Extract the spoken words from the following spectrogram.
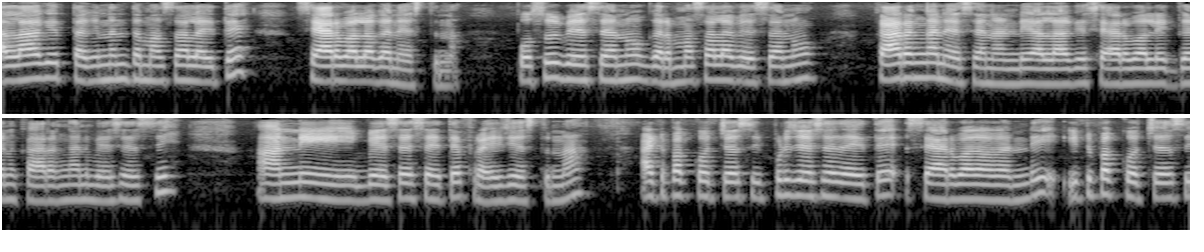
అలాగే తగినంత మసాలా అయితే శారవాలాగానే వేస్తున్నా పసుపు వేసాను గరం మసాలా వేసాను కారంగానే వేసానండి అలాగే శారవాలు ఎగ్ కానీ కారంగానే వేసేసి అన్నీ వేసేసి అయితే ఫ్రై చేస్తున్నా. అటుపక్క వచ్చేసి ఇప్పుడు చేసేది అయితే శారవాలండి ఇటుపక్క వచ్చేసి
